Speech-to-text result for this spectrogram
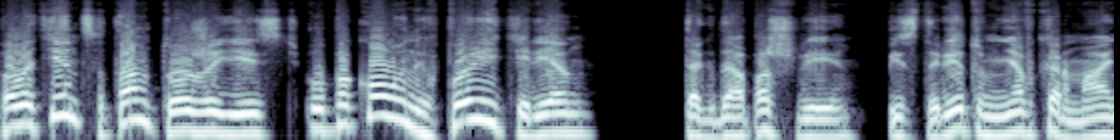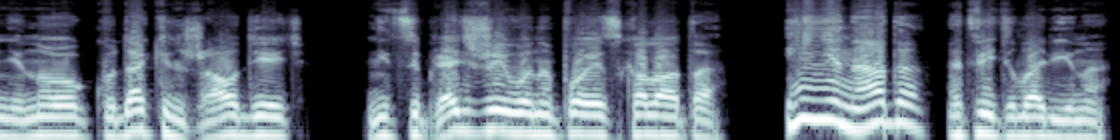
Полотенца там тоже есть, упакованы в полиэтилен». «Тогда пошли. Пистолет у меня в кармане, но куда кинжал деть? Не цеплять же его на пояс халата». «И не надо», — ответила Алина.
